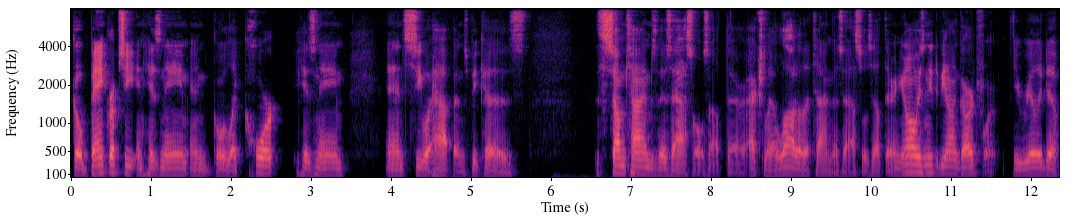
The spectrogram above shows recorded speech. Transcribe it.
go bankruptcy in his name and go like court his name and see what happens because sometimes there's assholes out there. Actually, a lot of the time there's assholes out there, and you always need to be on guard for it. You really do.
